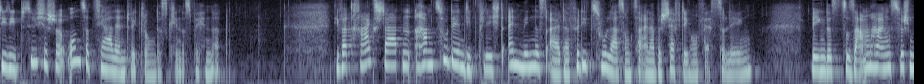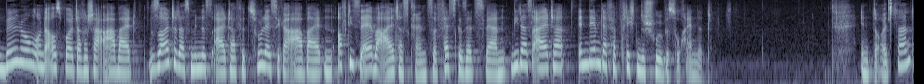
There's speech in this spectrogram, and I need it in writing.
die die psychische und soziale Entwicklung des Kindes behindert. Die Vertragsstaaten haben zudem die Pflicht, ein Mindestalter für die Zulassung zu einer Beschäftigung festzulegen. Wegen des Zusammenhangs zwischen Bildung und ausbeuterischer Arbeit sollte das Mindestalter für zulässige Arbeiten auf dieselbe Altersgrenze festgesetzt werden wie das Alter, in dem der verpflichtende Schulbesuch endet. In Deutschland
